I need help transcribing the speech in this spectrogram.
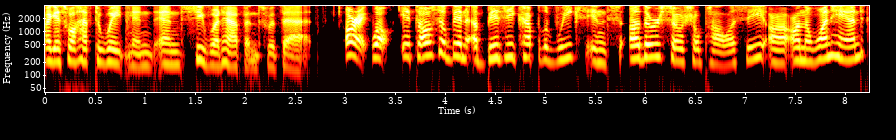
I guess we'll have to wait and, and see what happens with that. All right. Well, it's also been a busy couple of weeks in other social policy. Uh, on the one hand,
